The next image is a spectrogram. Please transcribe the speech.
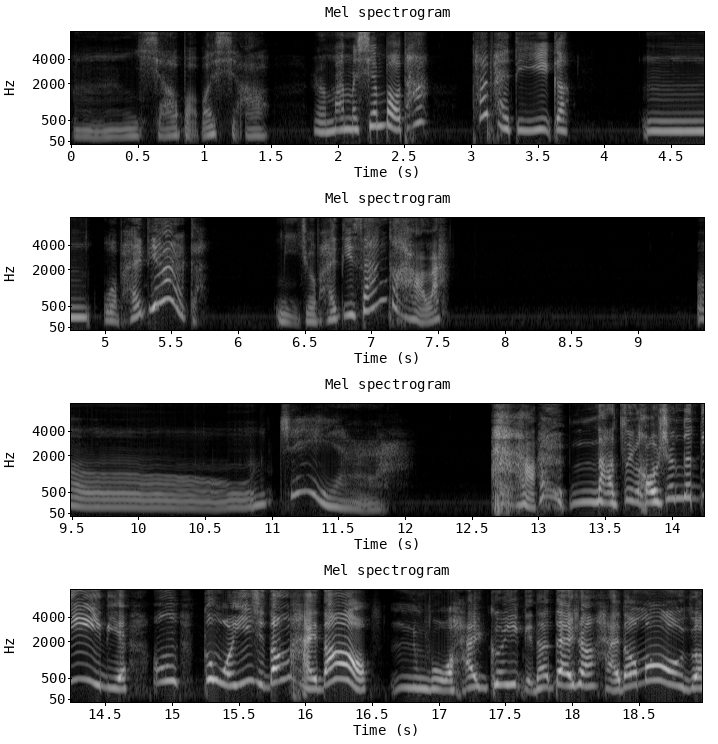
嗯，小宝宝小，让妈妈先抱他，他排第一个。嗯，我排第二个，你就排第三个好了。嗯，这样啊，啊，那最好生个弟弟，嗯，跟我一起当海盗。嗯，我还可以给他戴上海盗帽子，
